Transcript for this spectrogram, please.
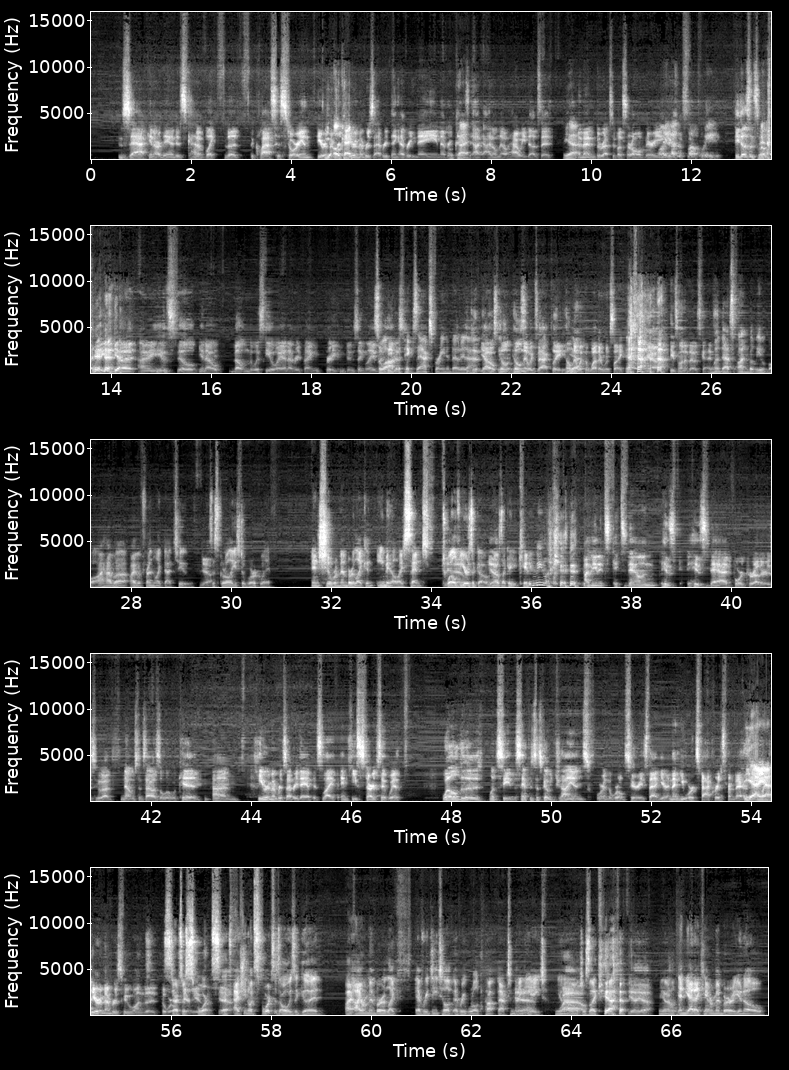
Zach in our band is kind of like the the class historian. He remembers okay. he remembers everything, every name, every Okay. I, I don't know how he does it. Yeah. And then the rest of us are all very Well, he doesn't smoke weed. He doesn't smoke Yeah. weed, Yeah. but I mean he was still, you know, belting the whiskey away and everything pretty convincingly. So we'll have just- to pick Zach's brain about it. just- yeah, oh, he'll he'll know exactly. He'll Yeah. know what the weather was like. yeah, he's one of those guys. Well, that's unbelievable. I have a I have a friend like that too. Yeah. It's this girl I used to work with, and she'll remember like an email I sent twelve Yeah. years ago, and Yeah. I was like, "Are you kidding me?" Like, I mean, it's it's down his his dad Ford Carothers, who I've known since I was a little kid. Um, he remembers every day of his life, and he starts it with, "Well, the let's see, the San Francisco Giants were in the World Series that year," and then he works backwards from there. Yeah, Like, yeah. He remembers who won the the World starts with Series. sports. Yeah. That's actually you know what sports is always a good. I I remember like every detail of every World Cup back to Yeah. '98. You know, Wow. which was like, yeah, Yeah, yeah. you know, and yet I can't remember, you know,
